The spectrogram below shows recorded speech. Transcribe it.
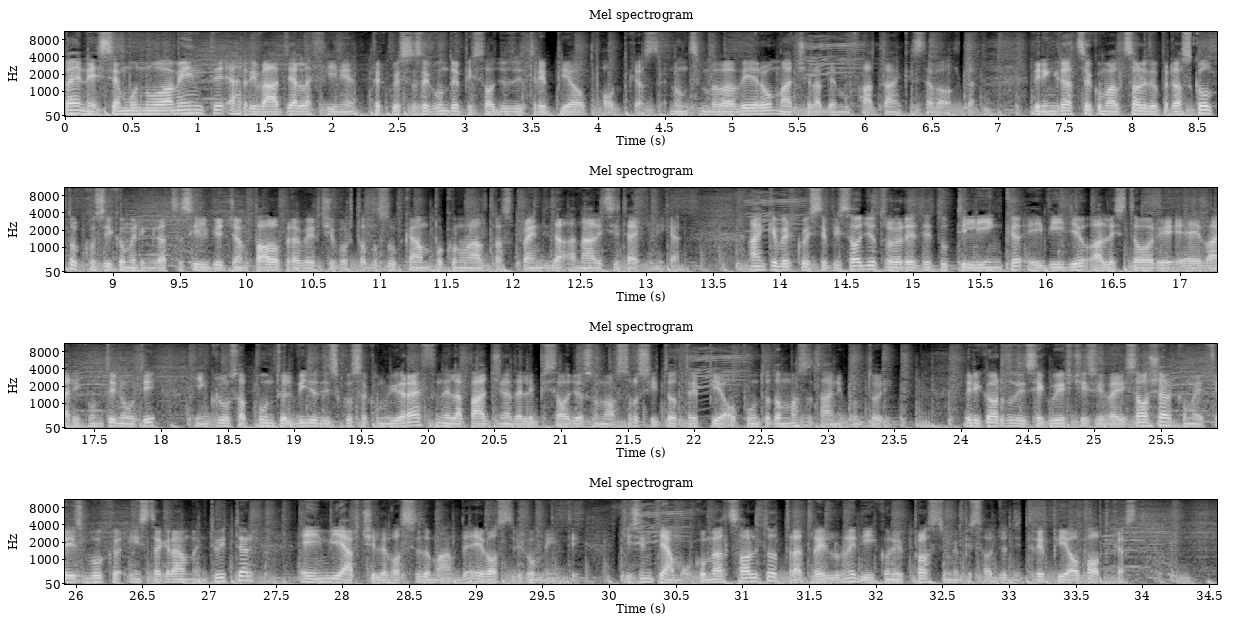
Bene, siamo nuovamente arrivati alla fine per questo secondo episodio di 3PO Podcast. Non sembrava vero, ma ce l'abbiamo fatta anche stavolta. Vi ringrazio come al solito per l'ascolto, così come ringrazio Silvio e Giampaolo per averci portato sul campo con un'altra splendida analisi tecnica. Anche per questo episodio troverete tutti i link e i video alle storie e ai vari contenuti, incluso appunto il video discusso con URF nella pagina dell'episodio sul nostro sito 3po.tommasotani.it. Vi ricordo di seguirci sui vari social come Facebook, Instagram e Twitter e inviarci le vostre domande e i vostri commenti. Ci sentiamo come al solito tra tre lunedì con il prossimo episodio di 3PO Podcast.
